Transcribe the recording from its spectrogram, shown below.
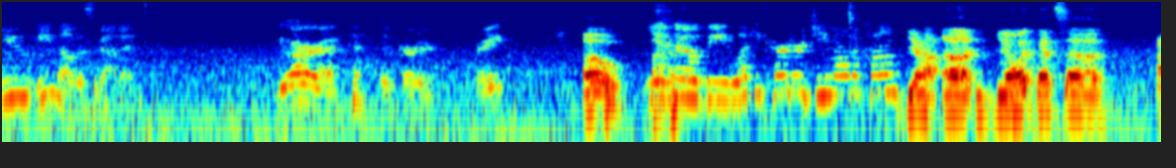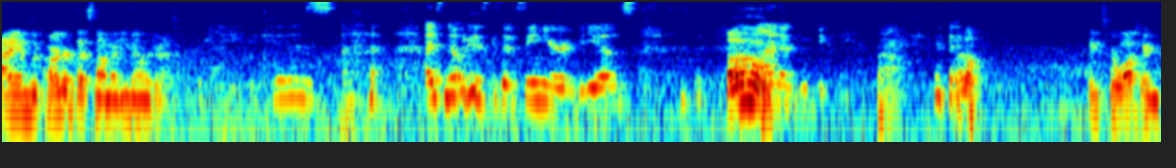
you emailed us about it. You are uh, Luke Carter, right? Oh, You know the Lucky Carter gmail.com? yeah. Uh, you know what? That's uh, I am Luke Carter, but that's not my email address. Really? Because uh, I just noticed because I've seen your videos. Oh. I'm a big fan. well, thanks for watching.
